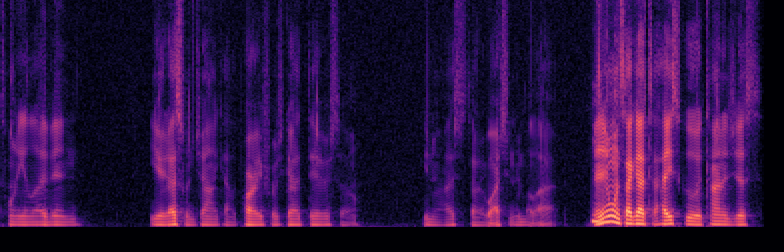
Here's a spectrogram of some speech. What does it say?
2011 year. That's when John Calipari first got there. So, you know, I started watching him a lot. And then once I got to high school, it kind of just,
